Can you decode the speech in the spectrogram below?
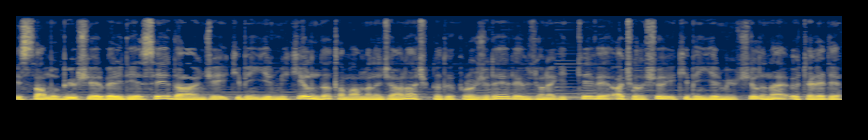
İstanbul Büyükşehir Belediyesi daha önce 2022 yılında tamamlanacağını açıkladığı projede revizyona gitti ve açılışı 2023 yılına öteledi.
